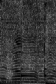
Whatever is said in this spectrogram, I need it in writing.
Krishna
